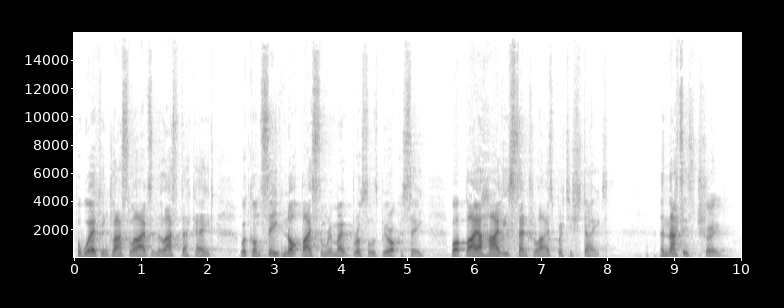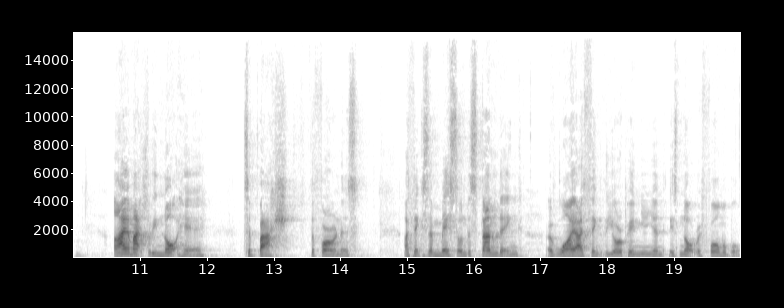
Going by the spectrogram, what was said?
for working class lives in the last decade were conceived not by some remote Brussels bureaucracy, but by a highly centralised British state. And that is true. I am actually not here to bash the foreigners. I think it's a misunderstanding of why I think the European Union is not reformable.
